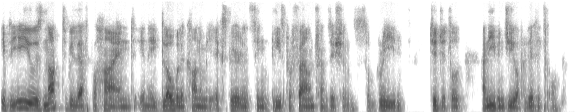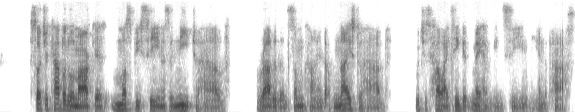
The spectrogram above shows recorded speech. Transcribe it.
If the EU is not to be left behind in a global economy experiencing these profound transitions, so green, digital, and even geopolitical, such a capital market must be seen as a need to have rather than some kind of nice to have which is how I think it may have been seen in the past.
